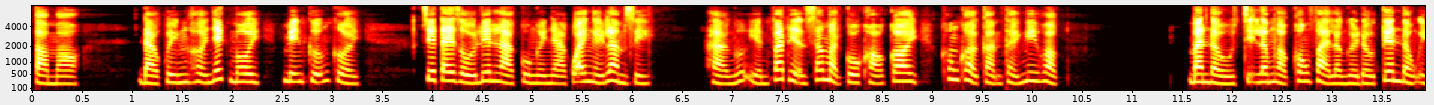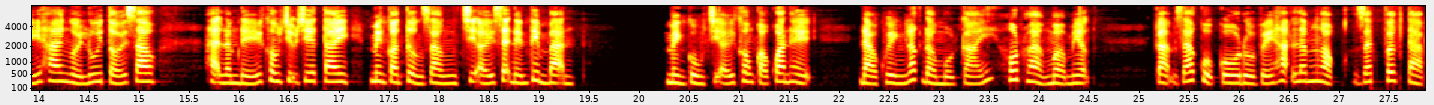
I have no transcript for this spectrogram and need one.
tò mò. Đào Khuynh hơi nhếch môi, miễn cưỡng cười. Chia tay rồi liên lạc cùng người nhà của anh ấy làm gì? Hà Ngữ Yến phát hiện sắc mặt cô khó coi, không khỏi cảm thấy nghi hoặc. Ban đầu chị Lâm Ngọc không phải là người đầu tiên đồng ý hai người lui tới sao? Hạ Lâm Đế không chịu chia tay, mình còn tưởng rằng chị ấy sẽ đến tìm bạn. Mình cùng chị ấy không có quan hệ. Đào Khuynh lắc đầu một cái, hốt hoảng mở miệng. Cảm giác của cô đối với Hạ Lâm Ngọc rất phức tạp.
